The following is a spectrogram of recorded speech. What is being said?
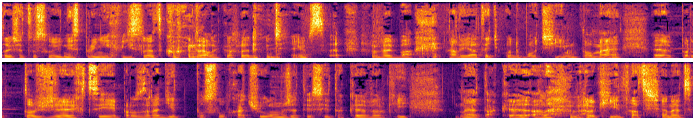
Takže to jsou jedny z prvních výsledků dalekohledu Jamesa Weba. Ale já teď odbočím, Tome, eh, protože chci prozradit posluchačům, že ty jsi také velký, ne také, ale velký nadšenec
